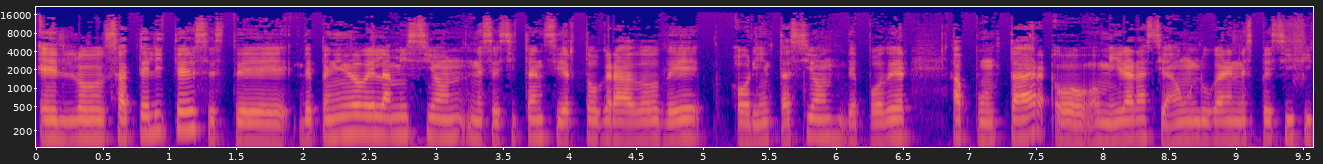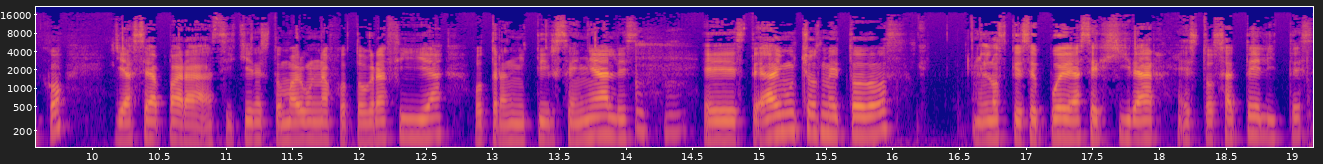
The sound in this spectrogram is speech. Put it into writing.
eh, los satélites, este, dependiendo de la misión, necesitan cierto grado de orientación, de poder apuntar o mirar hacia un lugar en específico ya sea para si quieres tomar una fotografía o transmitir señales. Este, hay muchos métodos en los que se puede hacer girar estos satélites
